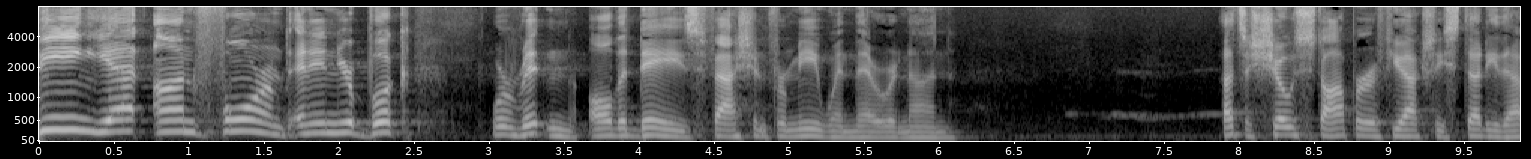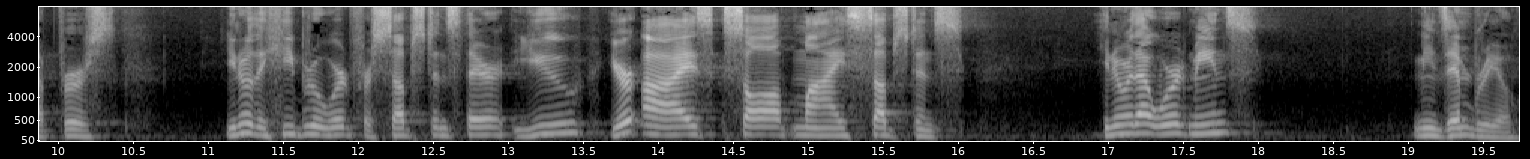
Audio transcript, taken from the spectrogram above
being yet unformed. And in your book were written all the days fashioned for me when there were none. That's a showstopper if you actually study that verse. You know the Hebrew word for substance there? You, your eyes saw my substance. You know what that word means? It means embryo.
